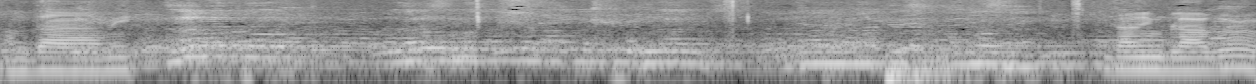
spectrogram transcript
Ang dami. Ang daming vlogger.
